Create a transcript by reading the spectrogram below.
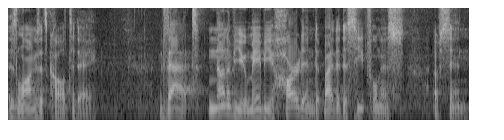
as long as it's called today, that none of you may be hardened by the deceitfulness of sin.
